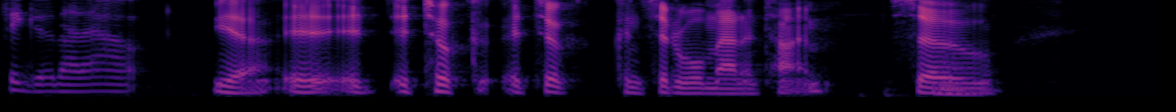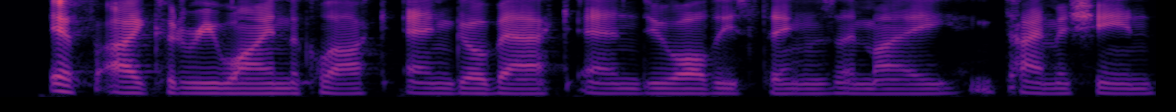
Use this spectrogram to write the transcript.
figure that out. Yeah, it, it, it took it took considerable amount of time. So mm. if I could rewind the clock and go back and do all these things in my time machine,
